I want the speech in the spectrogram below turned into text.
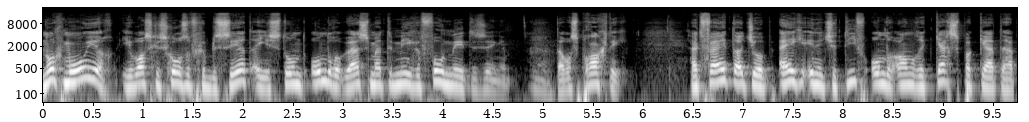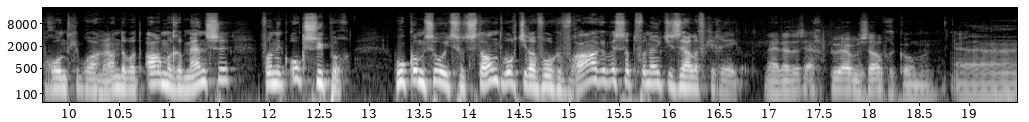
Nog mooier, je was geschorst of geblesseerd en je stond onder op West met de megafoon mee te zingen. Dat was prachtig. Het feit dat je op eigen initiatief onder andere kerstpakketten hebt rondgebracht Ja. aan de wat armere mensen, vond ik ook super. Hoe komt zoiets tot stand? Word je daarvoor gevraagd of is dat vanuit jezelf geregeld? Nee, dat is echt puur uit mezelf gekomen. Eh,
